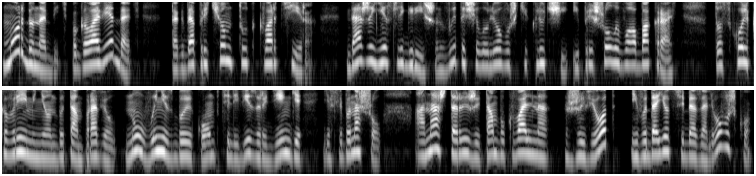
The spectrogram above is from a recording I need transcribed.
Морду набить? По голове дать? Тогда при чем тут квартира? Даже если Гришин вытащил у Левушки ключи и пришел его обокрасть, то сколько времени он бы там провел? Ну, вынес бы комп, телевизор и деньги, если бы нашел. А наш-то рыжий там буквально живет и выдает себя за Левушку.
